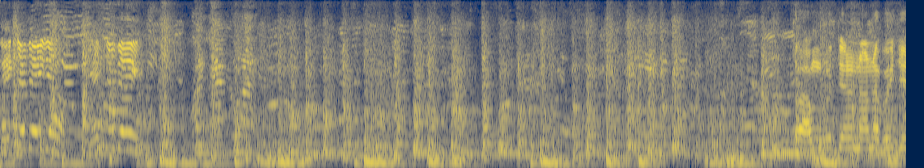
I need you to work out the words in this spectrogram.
નીચે બેસી જાઓ નીચે બેસી તો આ મૂર્તિના નાના ભાઈ છે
